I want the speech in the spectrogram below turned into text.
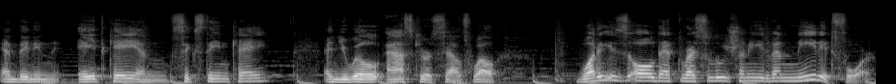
And then in 8K and 16K? And you will ask yourself, well, what is all that resolution even needed for?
